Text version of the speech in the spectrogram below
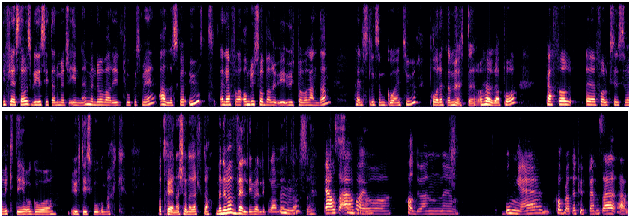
de fleste av oss blir jo sittende mye inne, men da var det de tok oss med, alle skal ut, eller i hvert fall, om du så bare ut på verandaen, helst liksom gå en tur på dette møtet, og høre på hvorfor eh, folk synes det var viktig å gå ut i skog og mark, og trene generelt da. Men det var veldig, veldig bra møte, Mm. altså. Ja, altså, jeg var jo Hadde jo en uh, unge kobla til puppen, så jeg, jeg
